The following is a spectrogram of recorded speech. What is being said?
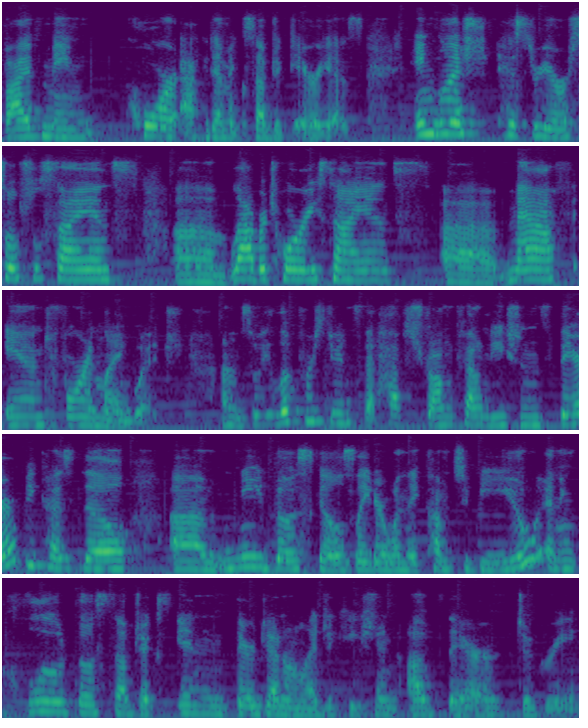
five main core academic subject areas English, history or social science, um, laboratory science, uh, math, and foreign language. Um, so we look for students that have strong foundations there because they'll um, need those skills later when they come to BU and include those subjects in their general education of their degree.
